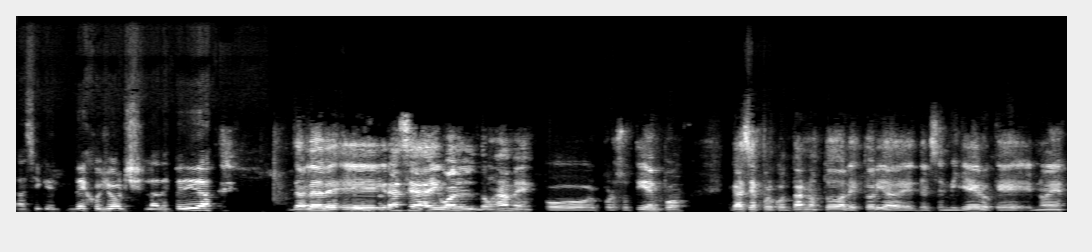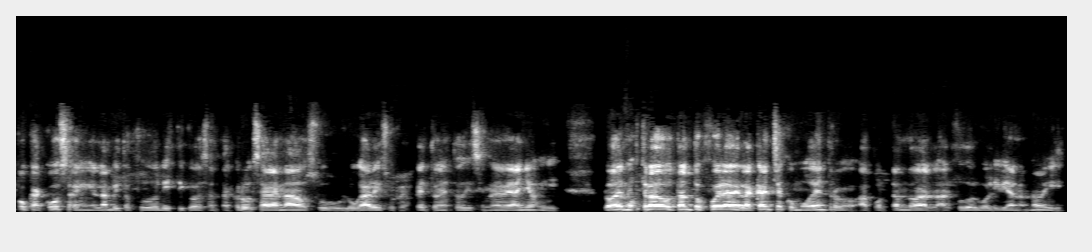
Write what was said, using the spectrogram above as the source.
Así que dejo, George, la despedida. Dale, dale. Eh, gracias igual, don James, por, por, su tiempo. Gracias por contarnos toda la historia del semillero, que no es poca cosa en el ámbito futbolístico de Santa Cruz. Ha ganado su lugar y su respeto en estos 19 años y lo ha demostrado tanto fuera de la cancha como dentro, aportando al, fútbol boliviano, ¿no? Y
